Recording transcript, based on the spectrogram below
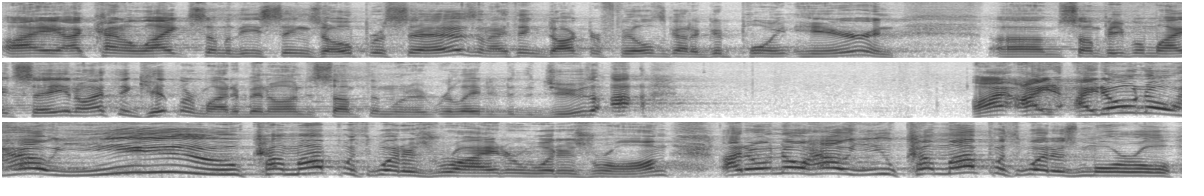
I, I kind of like some of these things Oprah says, and I think Dr. Phil's got a good point here. And um, some people might say, you know, I think Hitler might have been onto something when it related to the Jews. I, I, I, don't know how you come up with what is right or what is wrong. I don't know how you come up with what is moral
